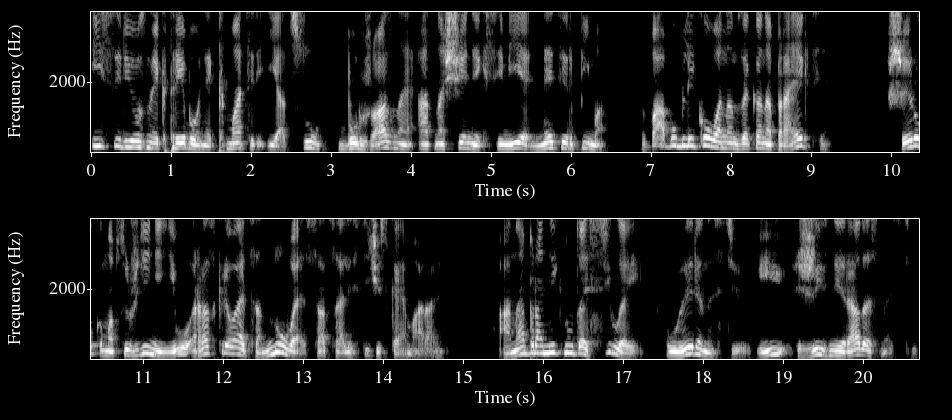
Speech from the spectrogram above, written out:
и серьезное к требования к матери и отцу, буржуазное отношение к семье нетерпимо. В опубликованном законопроекте в широком обсуждении его раскрывается новая социалистическая мораль. Она проникнута силой уверенностью и жизнерадостностью.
